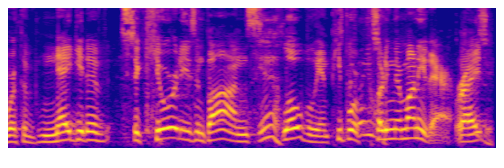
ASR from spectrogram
worth of negative securities and bonds Yeah. globally, and people are putting their money there, right? Crazy.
